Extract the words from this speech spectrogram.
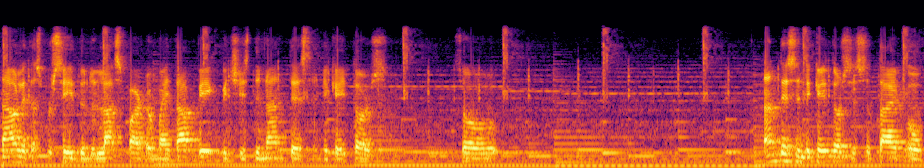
now let us proceed to the last part of my topic which is the non-test indicators so non-test indicators is a type of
